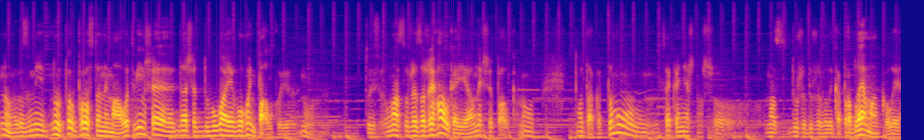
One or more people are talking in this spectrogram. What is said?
Ну, розумієте, ну про- просто нема. От він ще далі добуває вогонь палкою. Ну, тобто у нас вже зажигалка є, а в них ще палка. Ну, отак от. Тому це, звісно, що у нас дуже-дуже велика проблема, коли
